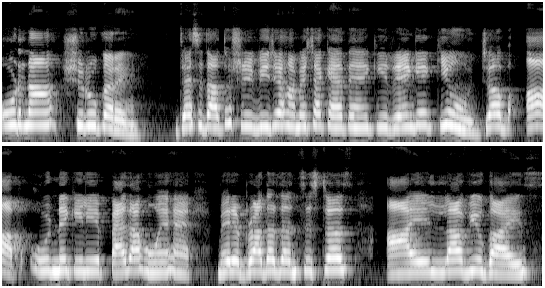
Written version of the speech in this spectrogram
उड़ना शुरू करें। जैसे दातु श्री विजय हमेशा कहते हैं कि रेंगे क्यों? जब आप उड़ने के लिए पैदा हुए हैं, मेरे brothers and sisters I love you guys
